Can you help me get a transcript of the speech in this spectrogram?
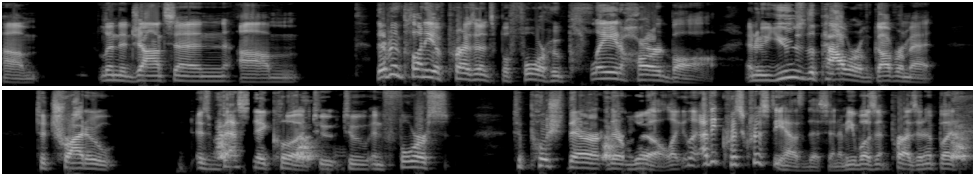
um, Lyndon Johnson, um, there have been plenty of presidents before who played hardball and who used the power of government to try to, as best they could, to to enforce, to push their their will. Like I think Chris Christie has this in him. He wasn't president, but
